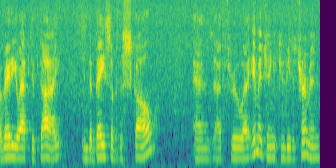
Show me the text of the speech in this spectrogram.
radioactive dye in the base of the skull, and uh, through uh, imaging, it can be determined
